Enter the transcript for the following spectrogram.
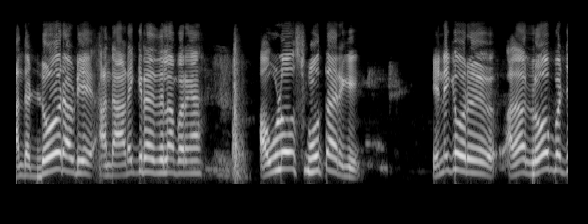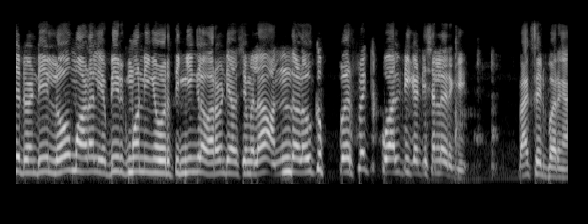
அந்த டோர் அப்படியே அந்த அடைக்கிறதுலாம் பாருங்க அவ்வளோ ஸ்மூத்தாக இருக்குது என்னைக்கு ஒரு அதாவது லோ பட்ஜெட் வண்டி லோ மாடல் எப்படி இருக்குமோ நீங்க ஒரு திங்கிங்ல வர வேண்டிய அவசியம் இல்லை. அந்த அளவுக்கு பெர்ஃபெக்ட் குவாலிட்டி கண்டிஷன்ல இருக்கு. பேக் சைடு பாருங்க.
